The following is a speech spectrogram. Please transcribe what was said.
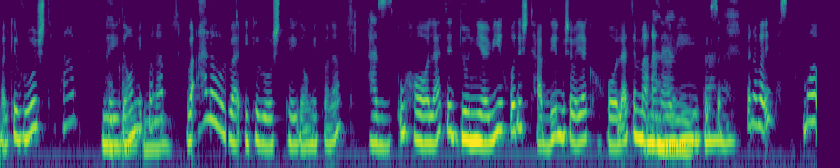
بلکه رشد هم پیدا می‌کنه و علاوه بر اینکه رشد پیدا می‌کنه از او حالت دنیوی خودش تبدیل میشه به یک حالت معنوی. بله. بنابراین پس ما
